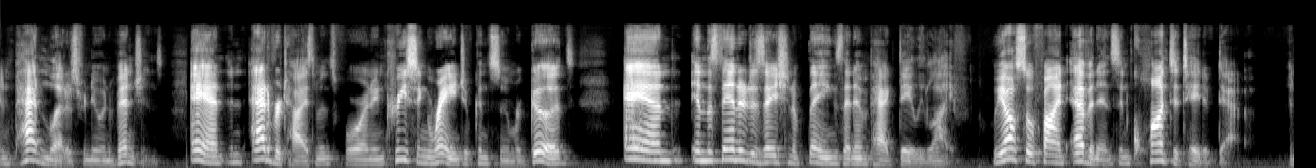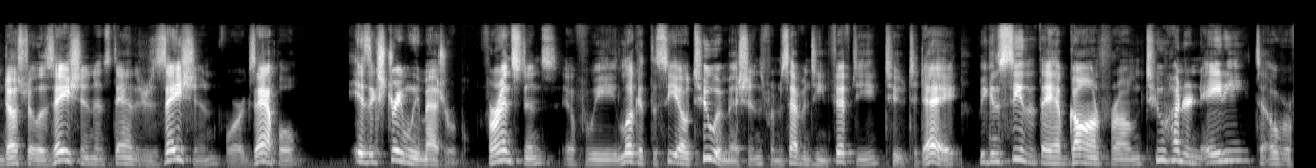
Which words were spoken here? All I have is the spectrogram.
in patent letters for new inventions, and in advertisements for an increasing range of consumer goods, and in the standardization of things that impact daily life. We also find evidence in quantitative data. Industrialization and standardization, for example, is extremely measurable. For instance, if we look at the CO2 emissions from 1750 to today, we can see that they have gone from 280 to over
